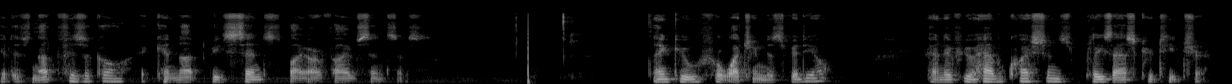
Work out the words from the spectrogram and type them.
It is not physical, it cannot be sensed by our five senses. Thank you for watching this video, and if you have questions, please ask your teacher.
